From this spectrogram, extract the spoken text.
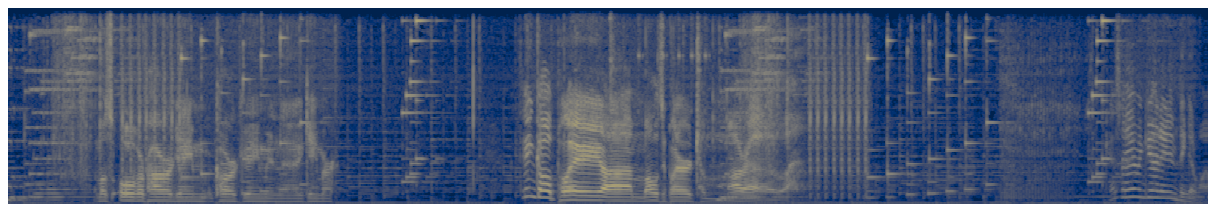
The most overpowered game card game in the gamer. I think I'll play uh, multiplayer tomorrow. I haven't got anything in a while.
